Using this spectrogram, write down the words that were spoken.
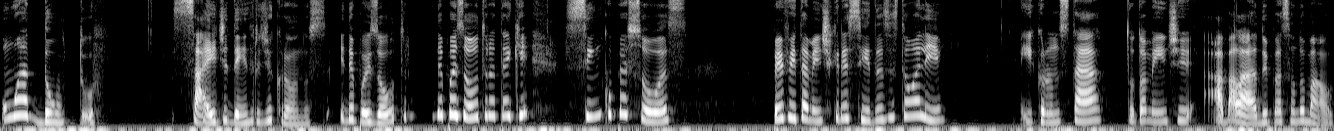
um adulto sai de dentro de Cronos. E depois outro, e depois outro, até que cinco pessoas perfeitamente crescidas estão ali. E Cronos está totalmente abalado e passando mal.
